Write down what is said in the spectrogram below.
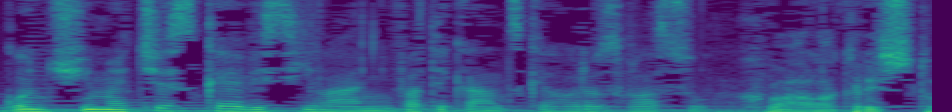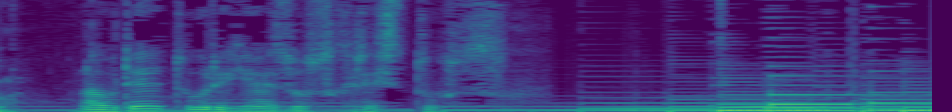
Končíme české vysílání vatikánského rozhlasu. Chvála Kristu. Laudetur Jezus Christus. thank you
